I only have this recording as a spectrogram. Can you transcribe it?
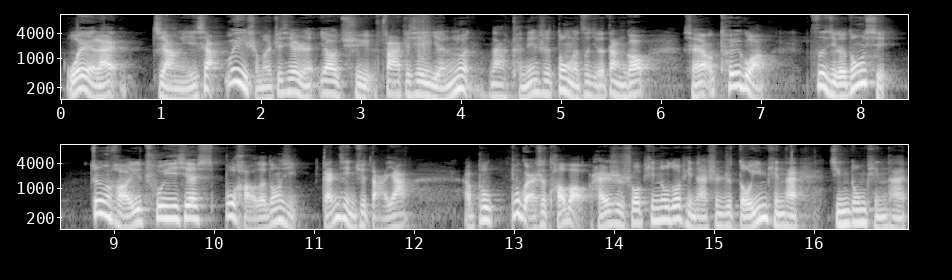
我也来讲一下，为什么这些人要去发这些言论，那肯定是动了自己的蛋糕，想要推广自己的东西。正好一出一些不好的东西，赶紧去打压啊！不，不管是淘宝还是说拼多多平台，甚至抖音平台、京东平台、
